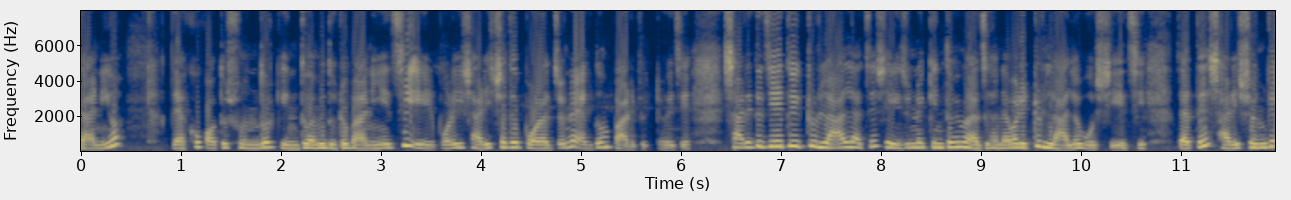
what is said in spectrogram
জানিও। দেখো কত সুন্দর কিন্তু আমি দুটো বানিয়েছি, এরপরে এই শাড়ির সাথে পরার জন্য একদম পারফেক্ট হয়েছে। শাড়িতে যেহেতু একটু লাল আছে, সেই জন্য কিন্তু আমি মাঝখানে আবার একটু লালও বসিয়েছি, যাতে শাড়ির সঙ্গে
